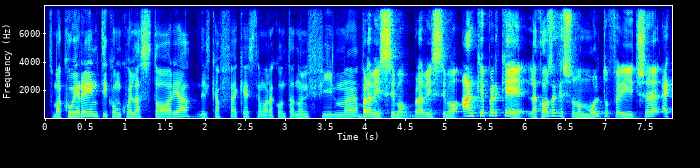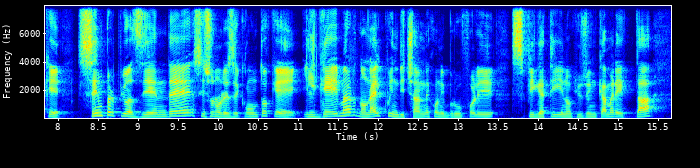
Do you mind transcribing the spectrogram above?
insomma coerenti con quella storia del caffè che stiamo raccontando nel film. Bravissimo, bravissimo. Anche perché la cosa che sono molto felice è che sempre più aziende si sono rese conto che il gamer non è il 15 anni con i brufoli sfigatino chiuso in cameretta,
